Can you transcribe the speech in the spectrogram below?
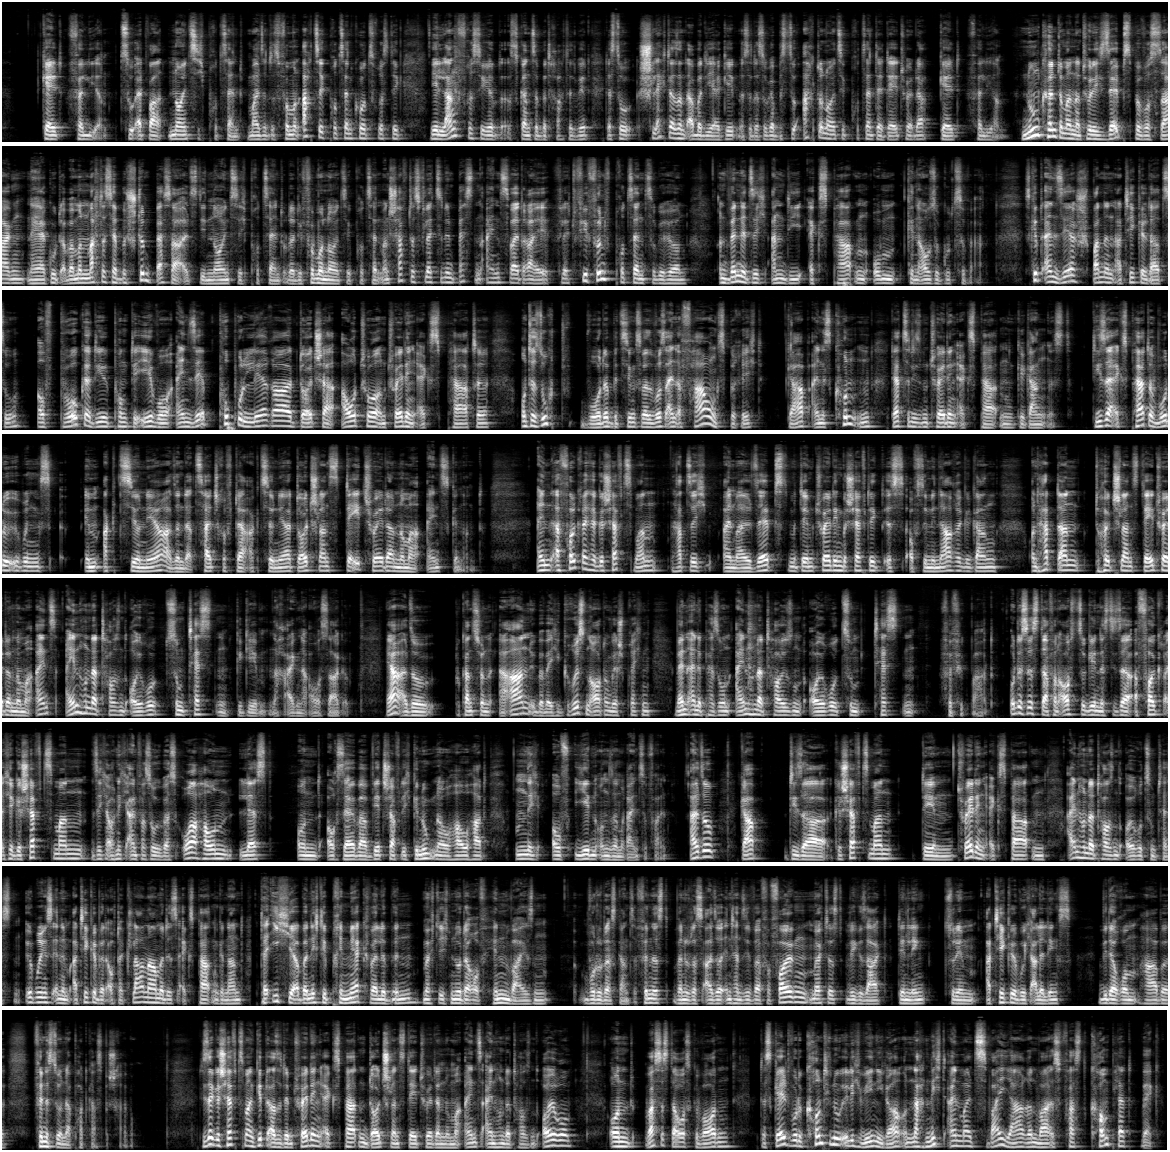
Geld verlieren. Zu etwa 90 Prozent. Mal sind es 85 Prozent kurzfristig. Je langfristiger das Ganze betrachtet wird, desto schlechter sind aber die Ergebnisse, dass sogar bis zu 98 Prozent der Daytrader Geld verlieren. Nun könnte man natürlich selbstbewusst sagen, naja gut, aber man macht es ja bestimmt besser als die 90 Prozent oder die 95 Prozent. Man schafft es vielleicht zu den besten 1, 2, 3, vielleicht 4, 5 Prozent zu gehören und wendet sich an die Experten, um genauso gut zu werden. Es gibt einen sehr spannenden Artikel dazu auf brokerdeal.de, wo ein sehr populärer deutscher Autor und Trading-Experte untersucht wurde, beziehungsweise wo es einen Erfahrungsbericht gab eines Kunden, der zu diesem Trading-Experten gegangen ist. Dieser Experte wurde übrigens im Aktionär, also in der Zeitschrift der Aktionär Deutschlands Daytrader Nummer 1 genannt. Ein erfolgreicher Geschäftsmann hat sich einmal selbst mit dem Trading beschäftigt, ist auf Seminare gegangen und hat dann Deutschlands Daytrader Nummer 1 100.000 Euro zum Testen gegeben, nach eigener Aussage. Ja, also du kannst schon erahnen, über welche Größenordnung wir sprechen, wenn eine Person 100.000 Euro zum Testen verfügbar hat. Und es ist davon auszugehen, dass dieser erfolgreiche Geschäftsmann sich auch nicht einfach so übers Ohr hauen lässt und auch selber wirtschaftlich genug Know-how hat, um nicht auf jeden Unsinn reinzufallen. Also gab dieser Geschäftsmann dem Trading-Experten 100.000 Euro zum Testen. Übrigens in dem Artikel wird auch der Klarname des Experten genannt. Da ich hier aber nicht die Primärquelle bin, möchte ich nur darauf hinweisen, wo du das Ganze findest. Wenn du das also intensiver verfolgen möchtest, wie gesagt, den Link zu dem Artikel, wo ich alle Links wiederum habe, findest du in der Podcast-Beschreibung. Dieser Geschäftsmann gibt also dem Trading-Experten Deutschlands Daytrader Nummer 1 100.000 Euro. Und was ist daraus geworden? Das Geld wurde kontinuierlich weniger und nach nicht einmal zwei Jahren war es fast komplett weg.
